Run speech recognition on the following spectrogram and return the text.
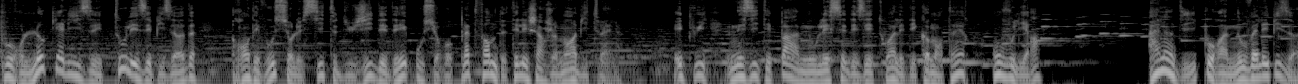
Pour localiser tous les épisodes, rendez-vous sur le site du JDD ou sur vos plateformes de téléchargement habituelles. Et puis, n'hésitez pas à nous laisser des étoiles et des commentaires, on vous lira. À lundi pour un nouvel épisode.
